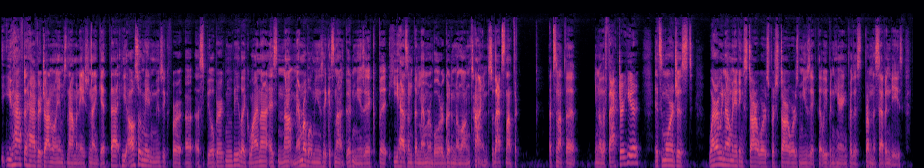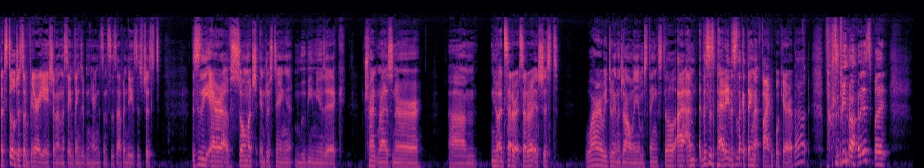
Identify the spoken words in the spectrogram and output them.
you have to have your John Williams nomination. I get that. He also made music for a, a, Spielberg movie. Like, why not? It's not memorable music. It's not good music, but he hasn't been memorable or good in a long time. So that's not the, that's not the, you know, the factor here. It's more just, why are we nominating Star Wars for Star Wars music that we've been hearing for this from the 70s? That's still just a variation on the same things we've been hearing since the 70s. It's just, this is the era of so much interesting movie music, Trent Reznor, um, you know, et cetera, et cetera. It's just, why are we doing the John Williams thing still? I, am this is petty. This is like a thing that five people care about, to be honest. But,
